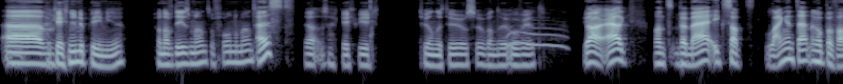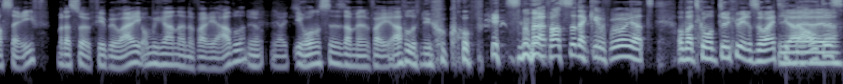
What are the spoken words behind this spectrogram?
Ehm Ik krijg nu een premie hè. vanaf deze maand of volgende maand. is het? Ja, dus ik krijg weer 200 euro of zo van de overheid. Ja, eigenlijk. Want bij mij, ik zat lange tijd nog op een vast tarief. Maar dat is zo in februari omgegaan naar een variabele. Ja. Ja, ik Ironisch is dat mijn variabele nu goedkoper is dan de vaste dat ik ervoor had. Omdat het gewoon terug weer zo hard Ja, gedaald ja, ja. is.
